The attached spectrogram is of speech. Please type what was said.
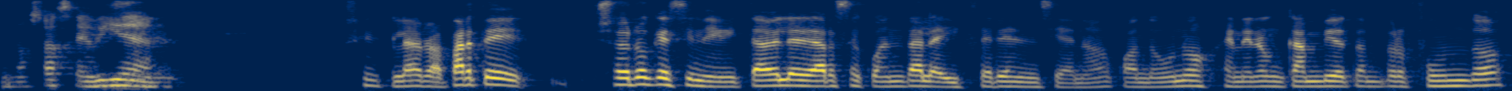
nos hace bien. Sí, claro. Aparte, yo creo que es inevitable darse cuenta la diferencia, ¿no? Cuando uno genera un cambio tan profundo,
